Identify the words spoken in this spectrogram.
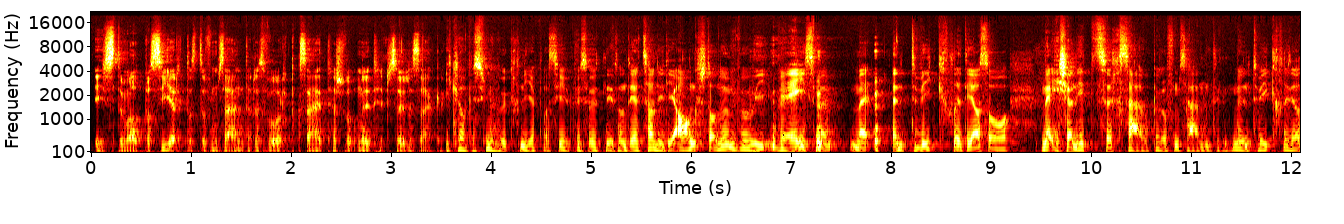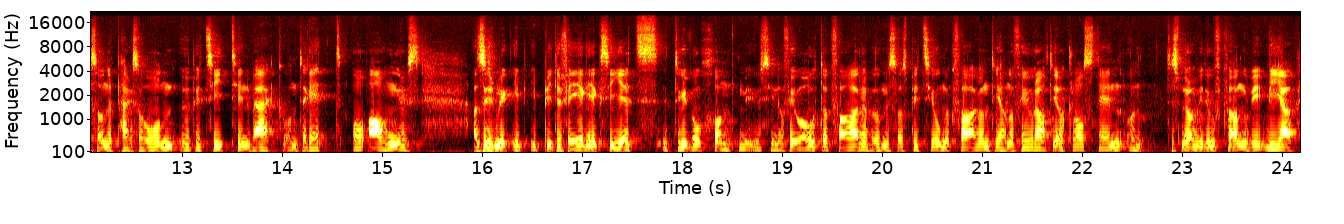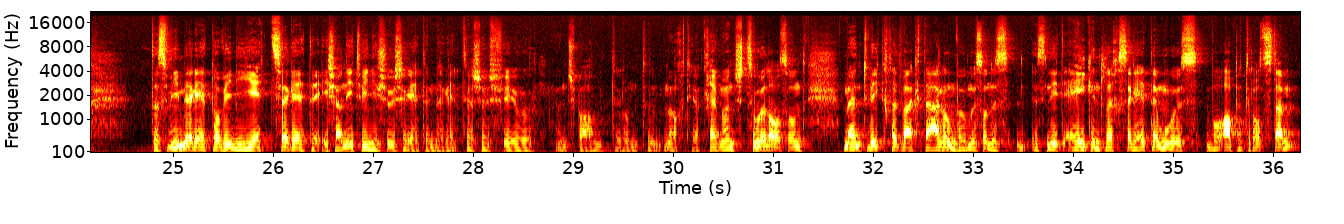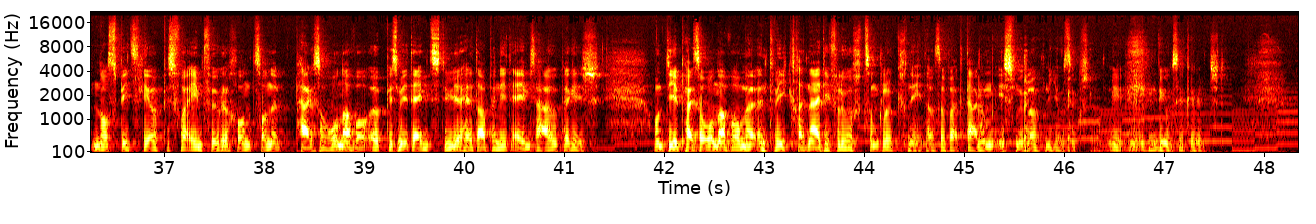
Ist es dir mal passiert, dass du auf dem Sender ein Wort gesagt hast, das du nicht hättest sagen sollen? Ich glaube, es ist mir wirklich nie passiert, bis heute nicht. Und jetzt habe ich die Angst auch nicht mehr, weil ich weiss, man, man entwickelt ja so, man ist ja nicht sich selber auf dem Sender. Man entwickelt ja so eine Person über die Zeit hinweg und redet auch anders. Also ich war bei der Ferien jetzt drei Wochen und wir sind noch viel Auto gefahren, weil wir so ein bisschen gefahren und ich habe noch viel Radio gehört und das ist mir auch wieder aufgegangen, wie, wie ja das, wie wir reden, auch wie ich jetzt rede, ist ja nicht, wie ich sonst rede. Man redet ja sonst viel entspannter und möchte ja kein Mensch zulassen. Und man entwickelt wegen darum, weil man so ein, ein nicht eigentliches Reden muss, wo aber trotzdem noch ein bisschen etwas von ihm vorkommt, so eine Person, die etwas mit ihm zu tun hat, aber nicht ihm selber ist. Und die Person, die man entwickelt, nein, die flucht zum Glück nicht. Also wegen darum ist man, glaube ich, nie rausgerutscht.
